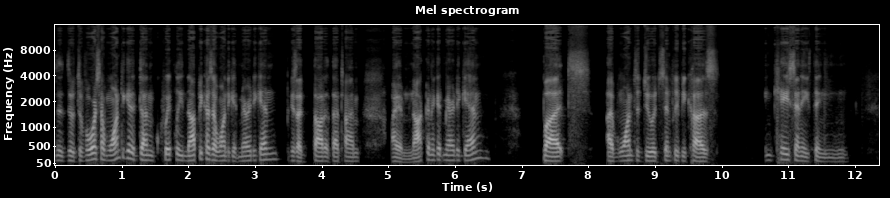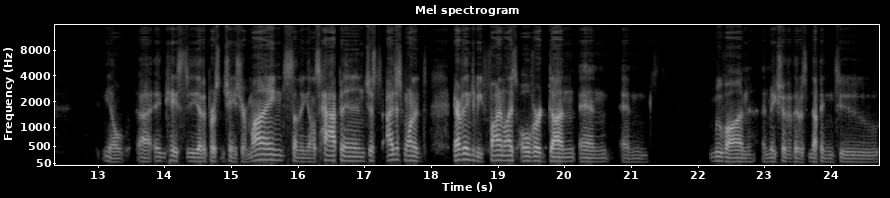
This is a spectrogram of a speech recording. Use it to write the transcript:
the divorce, I wanted to get it done quickly, not because I wanted to get married again, because I thought at that time I am not going to get married again, but I want to do it simply because in case anything you know, uh, in case the other person changed their mind, something else happened. Just I just wanted everything to be finalized, over, done, and and move on, and make sure that there was nothing to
